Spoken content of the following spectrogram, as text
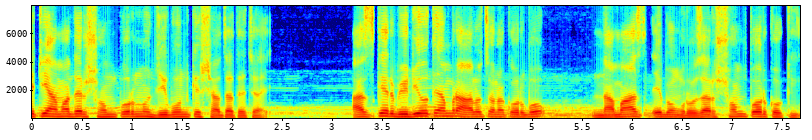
এটি আমাদের সম্পূর্ণ জীবনকে সাজাতে চায়। আজকের ভিডিওতে আমরা আলোচনা করব নামাজ এবং রোজার সম্পর্ক কি?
